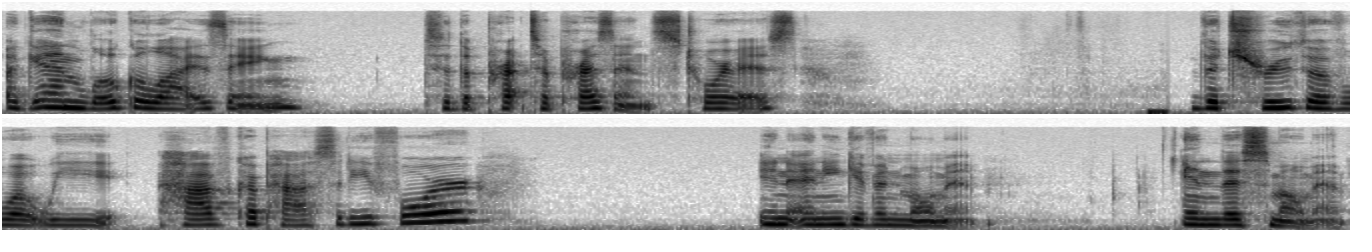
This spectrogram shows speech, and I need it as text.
again localizing to the pre- to presence taurus the truth of what we have capacity for in any given moment, in this moment.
